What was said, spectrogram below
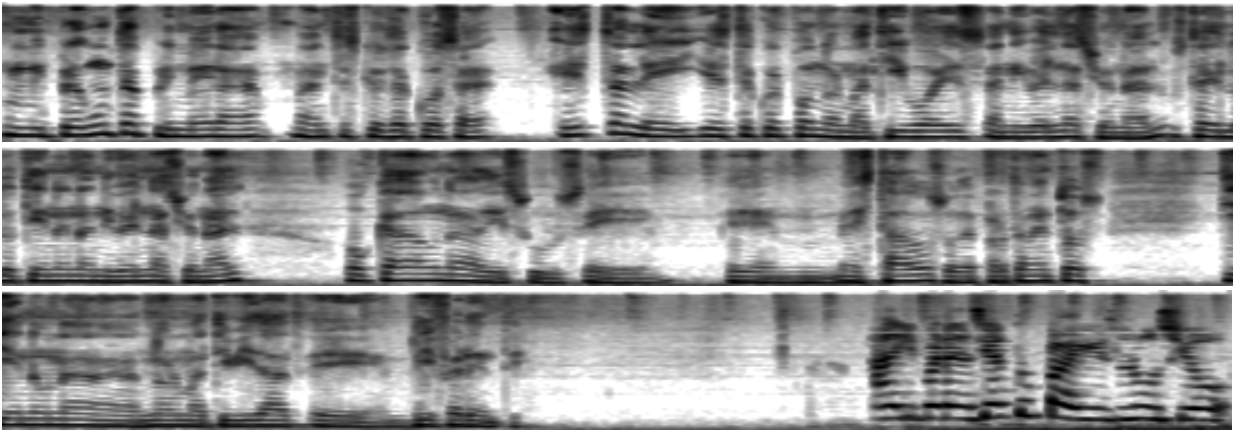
mi pregunta primera, antes que otra cosa, ¿esta ley, este cuerpo normativo es a nivel nacional? ¿Ustedes lo tienen a nivel nacional o cada una de sus estados o departamentos tiene una normatividad eh, diferente. A diferencia de tu país, Lucio,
